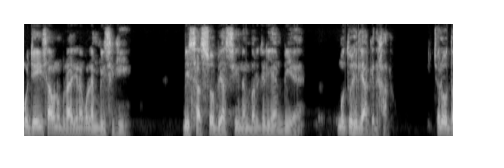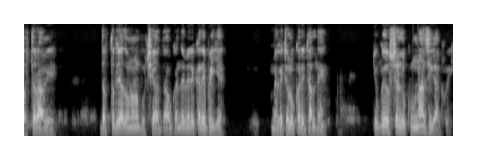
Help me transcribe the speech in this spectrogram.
ਉਹ ਜੇਈ ਸਾਹਿਬ ਨੂੰ ਬੁਲਾਇਆ ਜਿਹਨਾਂ ਕੋਲ ਐਮਬੀ ਸੀਗੀ, ਵੀ 782 ਨੰਬਰ ਜਿਹੜੀ ਐਮਬੀ ਹੈ, ਉਹ ਤੁਸੀਂ ਲਿਆ ਕੇ ਦਿਖਾ ਦਿਓ। ਚਲੋ ਉਹ ਦਫ਼ਤਰ ਆ ਗਏ। ਦਫ਼ਤਰ ਜਦ ਉਹਨਾਂ ਨੂੰ ਪੁੱਛਿਆ ਤਾਂ ਉਹ ਕਹਿੰਦੇ, ਮੇਰੇ ਘਰੇ ਪਈ ਹੈ। ਮੈਂ ਕਿਹਾ, ਚਲੋ ਘਰੇ ਚੱਲਦੇ ਹਾਂ। ਕਿਉਂਕਿ ਉਸ 'ਚ ਲਕੂਨਾ ਸੀਗਾ ਕੋਈ।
